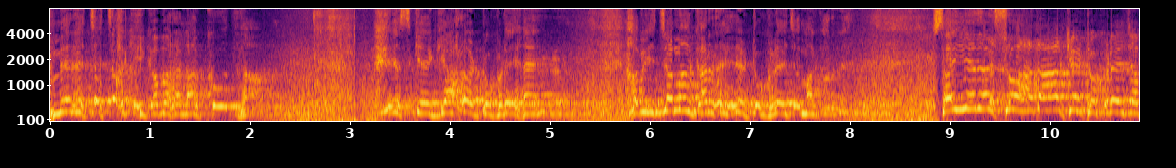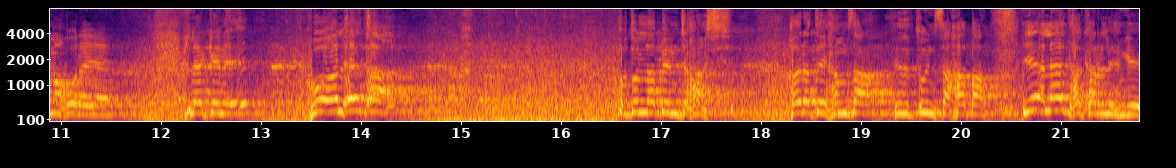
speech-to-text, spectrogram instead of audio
میرے چچا کی قبر الگ کھودنا اس کے گیارہ ٹکڑے ہیں۔ ابھی جمع کر رہے ہیں، ٹکڑے جمع کر رہے ہیں۔ سید شہداء کے ٹکڑے جمع ہو رہے ہیں۔ لیکن وہ علیحدہ عبداللہ بن جہاش حضرت حمزہ حضرت ان صحابہ، یہ علیحدہ کر لیں گے۔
